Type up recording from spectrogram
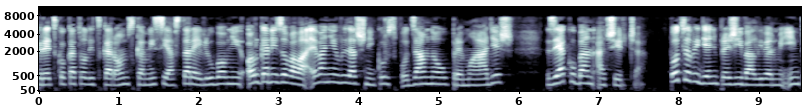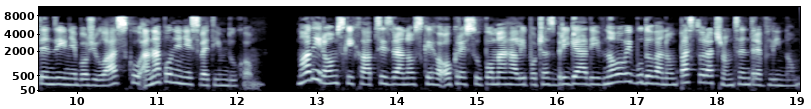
grécko-katolická rómska misia v Starej Ľubovni organizovala evangelizačný kurz pod zamnou pre mládež z Jakuban a Čirča. Po celý deň prežívali veľmi intenzívne Božiu lásku a naplnenie Svetým duchom. Mladí rómsky chlapci z Vranovského okresu pomáhali počas brigády v novovybudovanom pastoračnom centre v Hlinnom.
